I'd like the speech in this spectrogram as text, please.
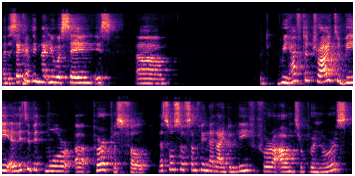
And the second yeah. thing that you were saying is um, we have to try to be a little bit more uh, purposeful. That's also something that I believe for our entrepreneurs.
